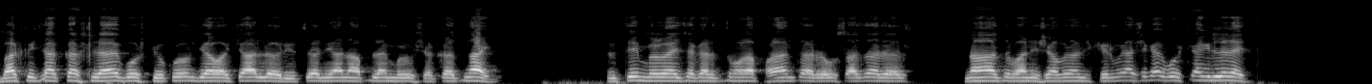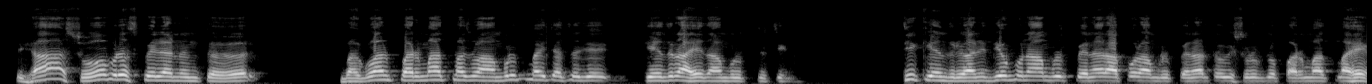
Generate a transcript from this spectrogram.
बाकीच्या कसल्याही गोष्टीकडून देवाच्या लहरीचं ज्ञान आपल्याला मिळू शकत नाही. आणि ते मिळवायच्याकरता तुम्हाला फळांचा रस रस नाच पाणी शाबणाची खिरमी अशा काही गोष्टी सांगितलेल्या आहेत. ह्या सोमरस पेल्यानंतर भगवान परमात्मा जो अमृतमय त्याचं जे केंद्र आहेत अमृतची ती केंद्र आणि देव पुन्हा अमृत पेणार आपण अमृत पेणार तो विश्वरूप जो परमात्मा आहे.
